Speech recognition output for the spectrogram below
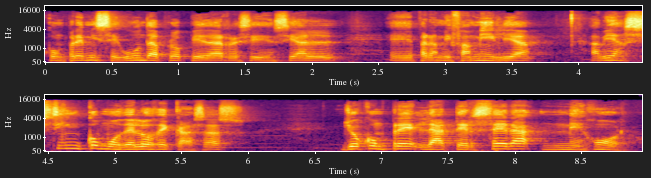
compré mi segunda propiedad residencial eh, para mi familia. Había cinco modelos de casas. Yo compré la tercera mejor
